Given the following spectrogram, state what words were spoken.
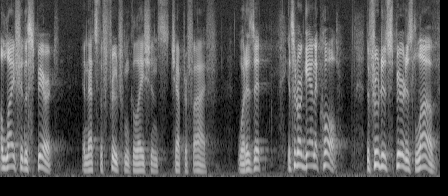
a life in the Spirit, and that's the fruit from Galatians chapter 5. What is it? It's an organic whole. The fruit of the Spirit is love,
